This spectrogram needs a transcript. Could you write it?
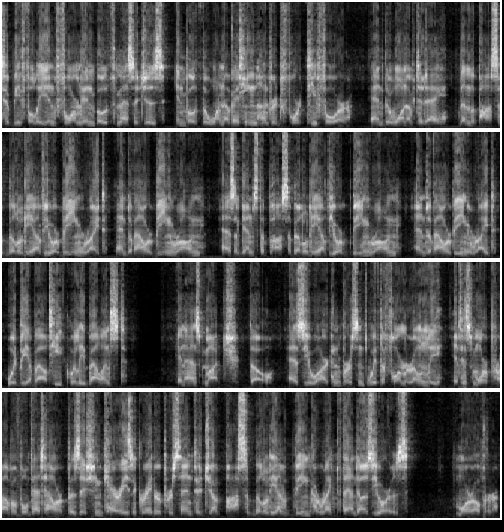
to be fully informed in both messages, in both the one of 1844 and the one of today, then the possibility of your being right and of our being wrong, as against the possibility of your being wrong and of our being right, would be about equally balanced. Inasmuch, though, as you are conversant with the former only, it is more probable that our position carries a greater percentage of possibility of being correct than does yours. Moreover,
